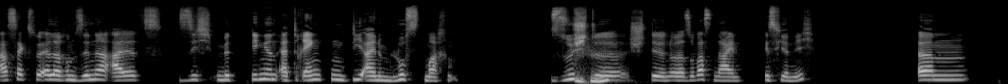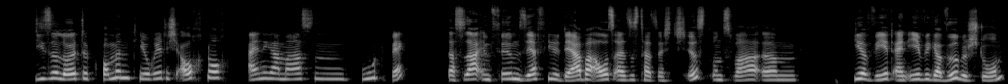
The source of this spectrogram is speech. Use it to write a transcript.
asexuellerem Sinne als sich mit Dingen ertränken, die einem Lust machen. Süchte stillen oder sowas. Nein, ist hier nicht. Ähm, diese Leute kommen theoretisch auch noch einigermaßen gut weg. Das sah im Film sehr viel derber aus, als es tatsächlich ist. Und zwar, ähm, hier weht ein ewiger Wirbelsturm.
